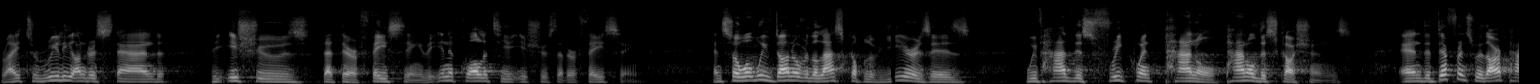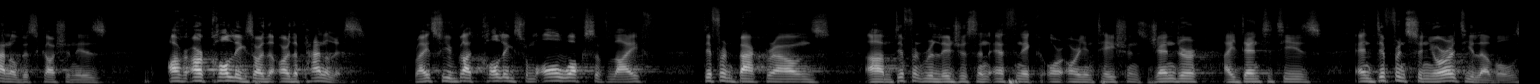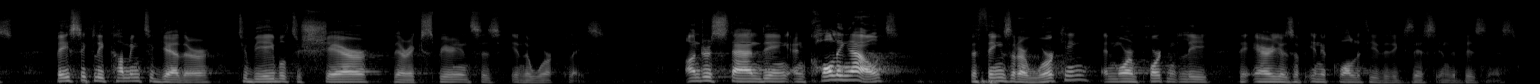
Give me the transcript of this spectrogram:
right? To really understand the issues that they're facing, the inequality issues that they're facing. And so, what we've done over the last couple of years is we've had this frequent panel, panel discussions. And the difference with our panel discussion is our, our colleagues are the, are the panelists right? So you've got colleagues from all walks of life, different backgrounds, um, different religious and ethnic or orientations, gender identities, and different seniority levels, basically coming together to be able to share their experiences in the workplace. Understanding and calling out the things that are working, and more importantly, the areas of inequality that exist in the business.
